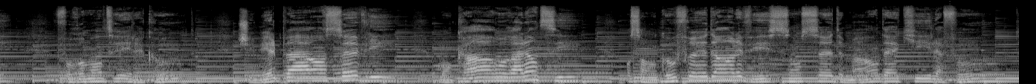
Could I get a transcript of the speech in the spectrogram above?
faut remonter la côte. J'ai mille parts ensevelis, mon corps au ralenti. On s'engouffre dans le vice, on se demande à qui la faute.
